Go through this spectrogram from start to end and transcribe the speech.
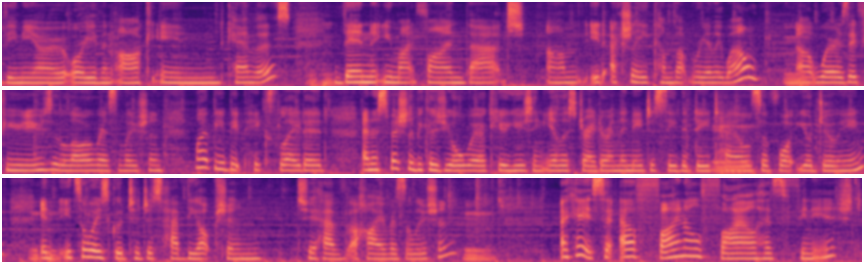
Vimeo, or even Arc in Canvas, then you might find that um, it actually comes up really well. Uh, whereas if you use a lower resolution, it might be a bit pixelated, and especially because your work you're using Illustrator and they need to see the details of what you're doing, it, it's always good to just have the option to have a high resolution. Okay, so our final file has finished,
